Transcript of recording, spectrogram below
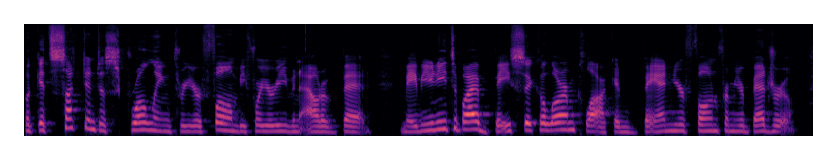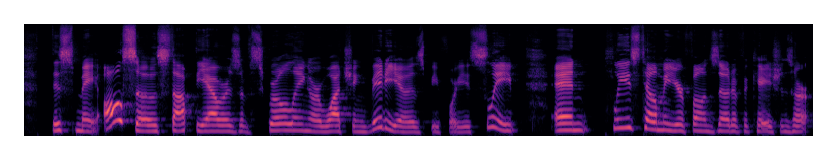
but get sucked into scrolling through your phone before you're even out of bed. Maybe you need to buy a basic alarm clock and ban your phone from your bedroom. This may also stop the hours of scrolling or watching videos before you sleep. And please tell me your phone's notifications are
